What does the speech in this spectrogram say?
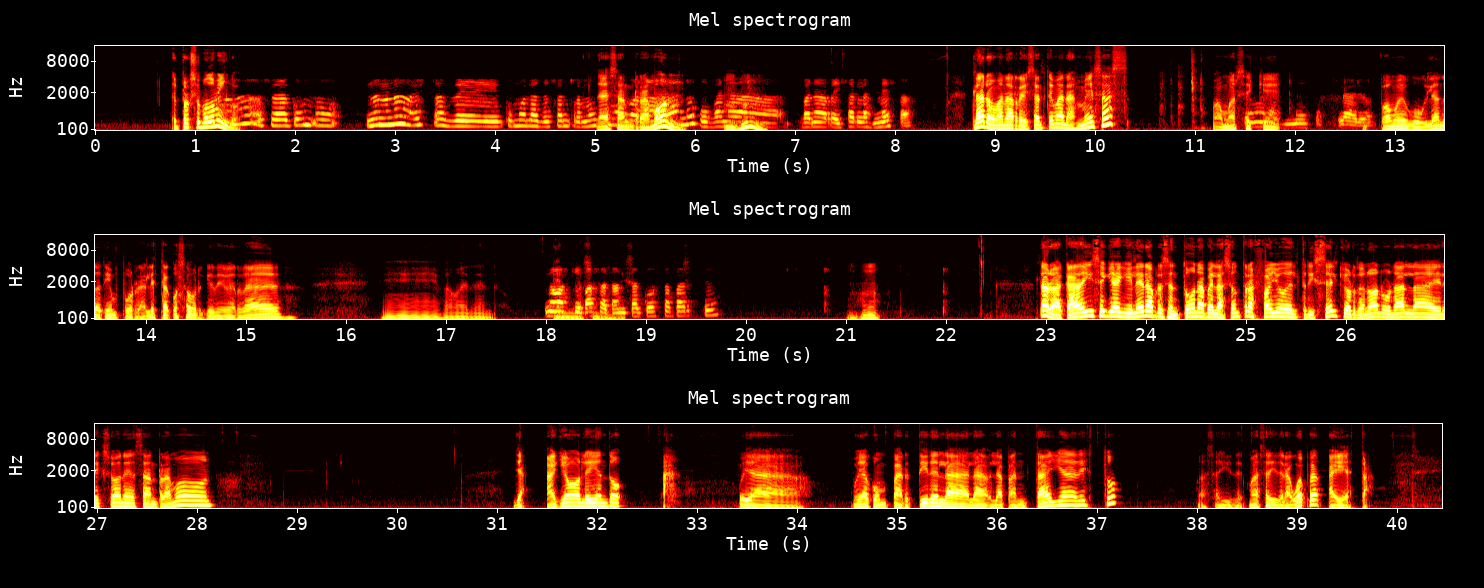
El próximo domingo. Ah, o sea, como... No, no, no, estas de... como las de San Ramón. La de ¿cómo San van a- Ramón. ah, no, pues van a, van a revisar las mesas. Claro, van a revisar el tema de las mesas. Vamos a ver si es Como que... Las mesas, claro. Vamos a ir googleando a tiempo real esta cosa porque de verdad... eh, vamos a ver. No, es que pasa tanta cosa aparte. Claro, acá dice que Aguilera presentó una apelación tras fallo del Tricel que ordenó anular las elecciones en San Ramón. Ya, aquí vamos leyendo. Ah, Voy a voy a compartir en la, la- la pantalla de esto. Va a, de, a de la web. Ahí está.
